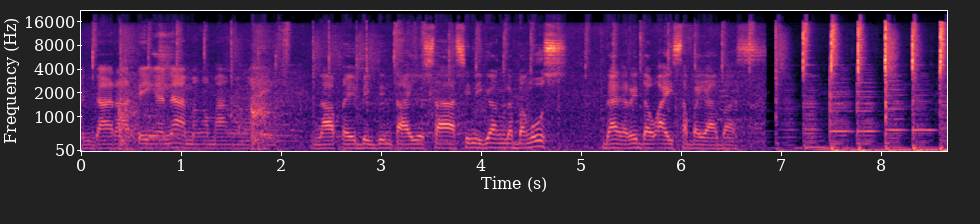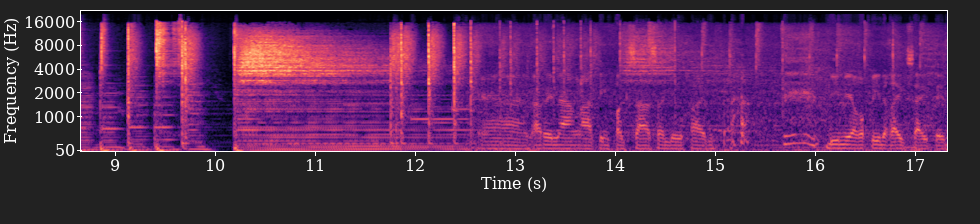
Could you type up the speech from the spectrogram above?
Nagdaratingan na mga mangangain. Napaibig din tayo sa sinigang na bangus dahil rin daw ay sa bayabas. Yan, ari na ang ating pagsasaluhan. Di niya ako pinaka-excited.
